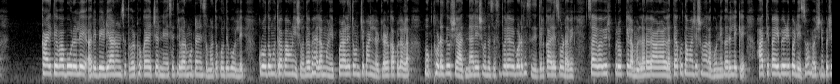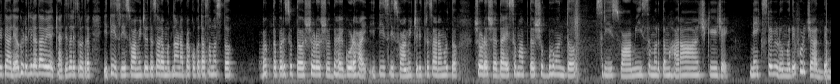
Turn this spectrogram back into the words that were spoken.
काय तेव्हा बोलले? अरे बेडी आणून सत्वर ठोकाय चन्ने असे त्रिवार मोठ्याने समर्थक होते बोलले. क्रोधमुद्रा पाहुणे यशवंत भ्यायला म्हणे पळाले तोंडचे पाणी लटलड कापू लागला. मग थोड्याच दिवशी आज्ञा आले यशवंत सत्वर यावे बडत असे तेथील कार्य सोडावे. साईबा प्रयोग केला मल्हार आळाला. त्या कृता माझ्या यशवंताला गुन्हेगारी लेखले हातीपायी बेडी पडली. स्वामीवचनी प्रचिती आली. अघटितलीला दाविले ख्याती झाली सर्वत्र. इति श्री स्वामी चरित्र सारामृत नाना प्राकृकथा समस्त. भक्त परिसुत षोडशोध्याय गोडहाय इति श्री स्वामी चरित्र सारामृत षोडशोध्याय समाप्त शुभवंत. श्री स्वामी समर्थ महाराज की जय. नेक्स्ट व्हिडिओमध्ये पुढच्या अध्याय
